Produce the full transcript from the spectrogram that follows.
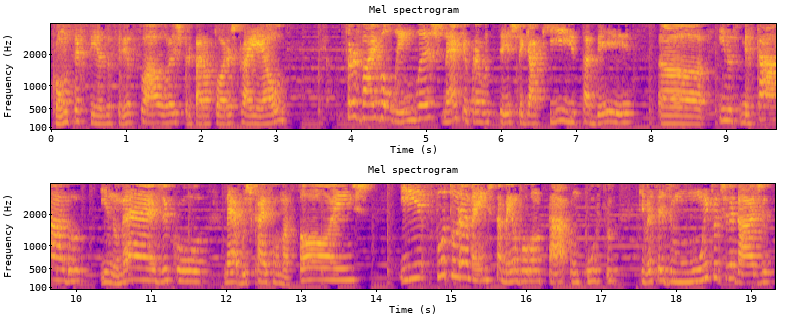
Com certeza, ofereço aulas preparatórias para IELTS, Survival English, né, que é para você chegar aqui e saber uh, ir no supermercado, ir no médico, né, buscar informações. E futuramente também eu vou lançar um curso que vai ser de muita utilidade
